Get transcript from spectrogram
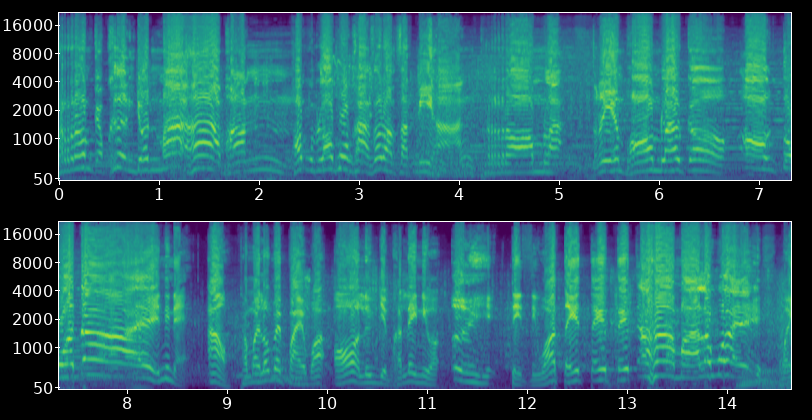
พร้อมกับเครื่องยนต์ม้าห้าพันพร้อมกับล้อพ่วงข้างสำหรับสัตว์มีหาง พร้อมละ เตรียมพร้อมแล้วก็ออกตัวได้นี่แน่ อ้าวทำไมรถไม่ไปวะ อ๋อ ลืมเหยียบคันเร่งนี่วะเอ้ย ติดสิวะ ติดติดติดอ้ามาแล้วเว้ยไม่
